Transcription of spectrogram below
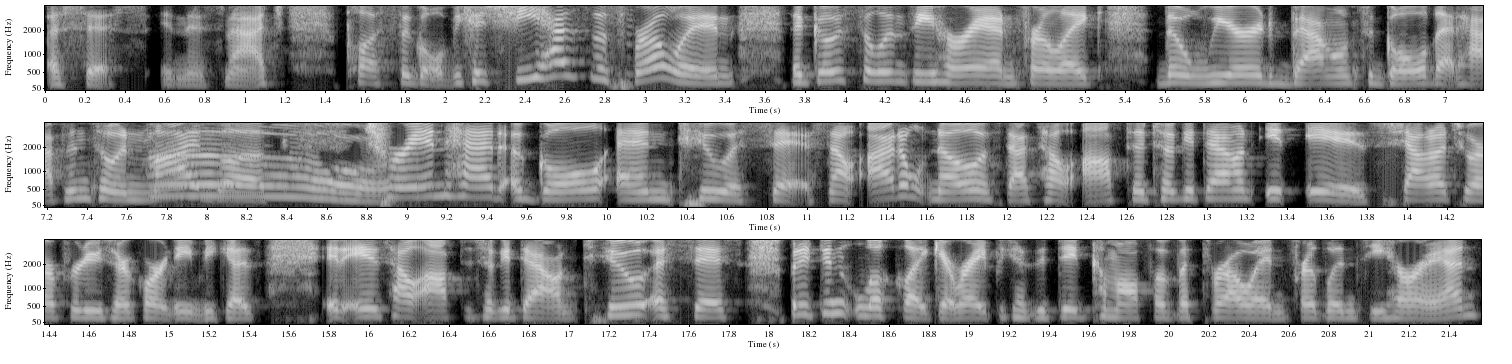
assists in this match, plus the goal, because she has the throw in that goes to Lindsay Horan for like the weird bounce goal that happened. So in my oh. book, Trin had a goal and two assists. Now, I don't know if that's how Opta took it down. It is. Shout out to our producer, Courtney, because it is how Opta took it down. Two assists, but it didn't look like it, right? Because it did come off of a throw in for Lindsay Horan.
